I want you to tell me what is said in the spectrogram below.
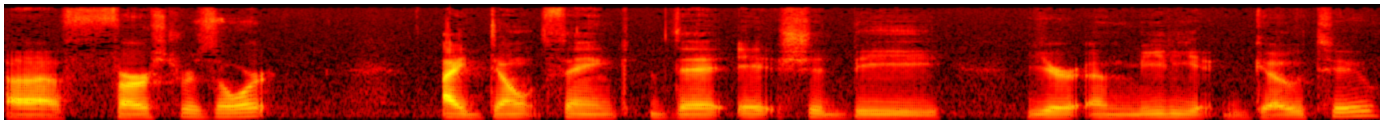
a first resort. I don't think that it should be your immediate go-to.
